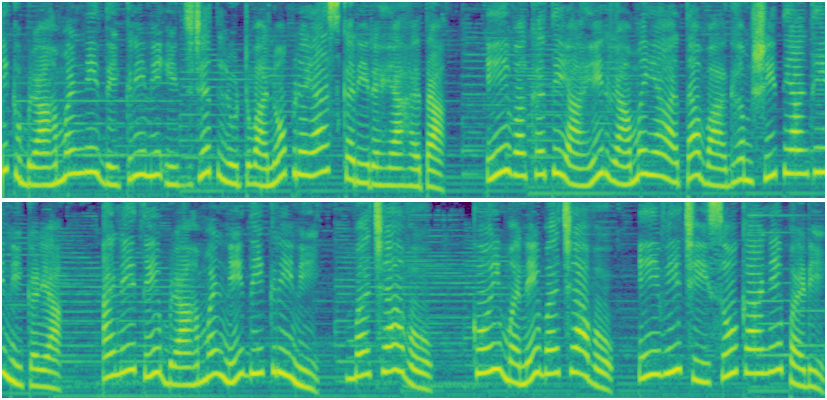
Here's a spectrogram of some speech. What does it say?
એક બ્રાહ્મણની દીકરીની ઇજ્જત લૂંટવાનો પ્રયાસ કરી રહ્યા હતા. એ વખતે આહિર રામૈયા હતા વાઘમશી ત્યાંથી નીકળ્યા. અને તે બ્રાહ્મણની દીકરીની. બચાવો. કોઈ મને બચાવો. એવી ચીસો કાને પડી?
